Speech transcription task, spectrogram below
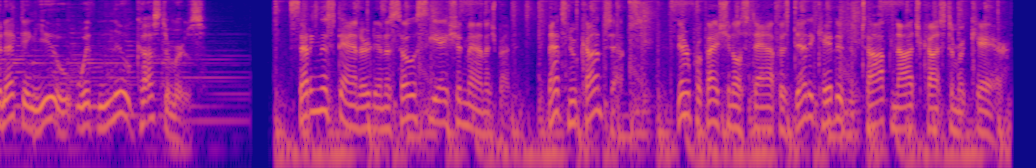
connecting you with new customers. Setting the standard in association management. That's New Concepts. Their professional staff is dedicated to top notch customer care.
